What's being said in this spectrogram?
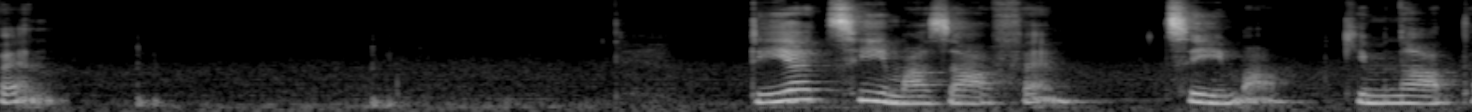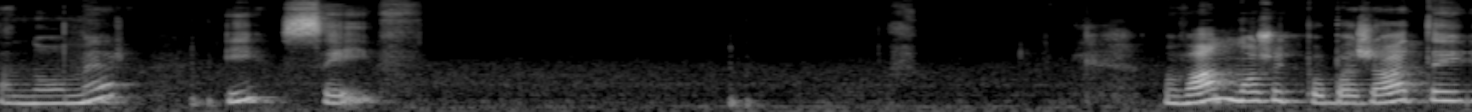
фен. Der Zimmersafe. Цима, кімната, номер і сейф. Вам можуть побажати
